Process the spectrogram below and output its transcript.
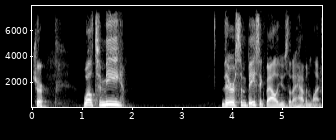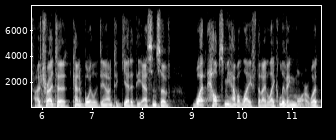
Sure. Well, to me, there are some basic values that I have in life. I've tried to kind of boil it down to get at the essence of what helps me have a life that I like living more. What,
